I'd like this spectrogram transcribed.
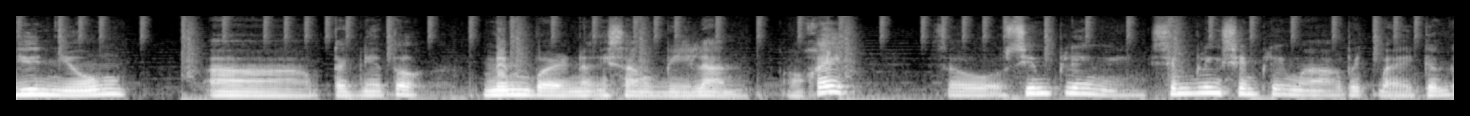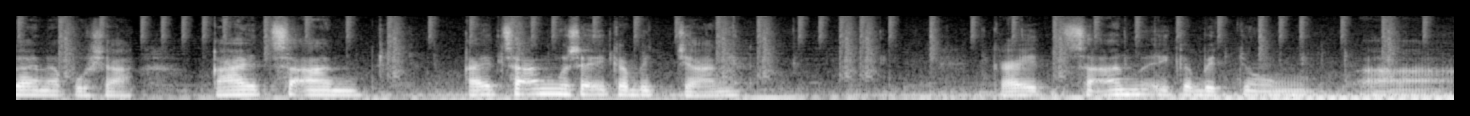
yun yung ah, tag nito member ng isang bilan. Okay? So simpleng simpleng simpleng mga kapitbahay gagana po siya. Kahit saan kahit saan mo siya ikabit dyan kahit saan mo ikabit yung ah,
